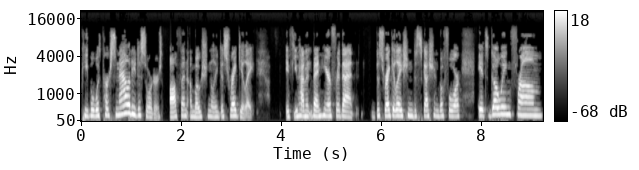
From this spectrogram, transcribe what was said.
People with personality disorders often emotionally dysregulate. If you haven't been here for that dysregulation discussion before, it's going from,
